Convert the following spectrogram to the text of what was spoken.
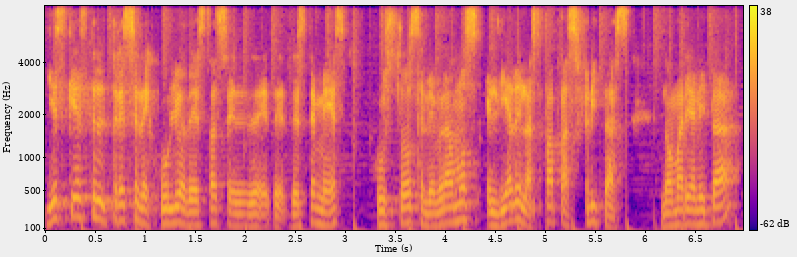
Y es que este el 13 de julio de, esta, de, este mes, justo celebramos el Día de las Papas Fritas, ¿no, Marianita?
